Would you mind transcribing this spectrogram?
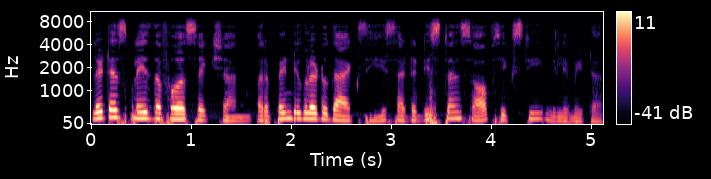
Let us place the first section perpendicular to the axis at a distance of 60 mm.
